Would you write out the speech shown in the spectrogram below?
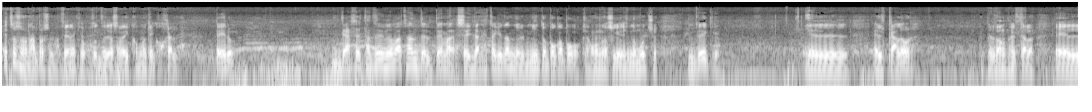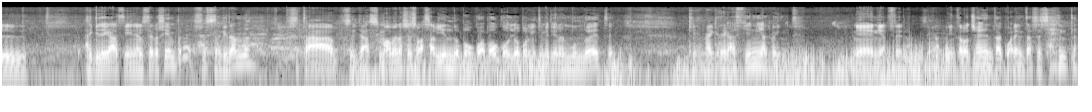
Estas son aproximaciones que vosotros ya sabéis cómo hay que cogerlas. Pero ya se está teniendo bastante el tema, ya se está quitando el mito poco a poco, que aún no sigue diciendo mucho, de que el, calor, perdón, el calor, el, hay que llegar al 100 y al 0 siempre, se está quitando, se está, ya más o menos se va sabiendo poco a poco, yo porque estoy metido en el mundo este, que no hay que llegar al 100 ni al 20, ni, al 0, al 20 al 80, 40 al 60,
